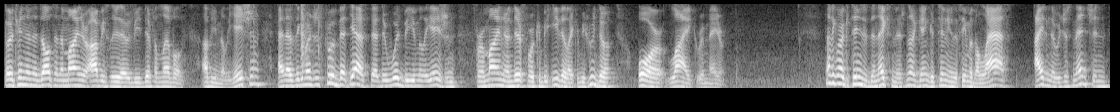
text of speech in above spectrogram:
but between an adult and a minor, obviously there would be different levels of humiliation. And as the Gemara just proved that yes, that there would be humiliation for a minor, and therefore it could be either like Rabbi Huda or like Remeir. Now the Gemara continues with the next Mishnah, again continuing the theme of the last item that we just mentioned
